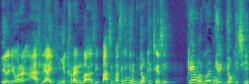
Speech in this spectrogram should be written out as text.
Gila nih orang asli IQ-nya keren banget sih. Passing-passingnya mirip Jokic gak sih? Kayaknya menurut gue mirip Jokic sih.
